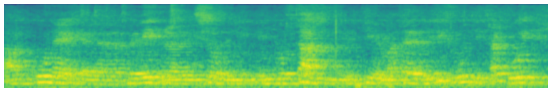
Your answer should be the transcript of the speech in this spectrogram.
alcune eh, prevede la revisione di importanti direttive in materia di rifiuti, tra cui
